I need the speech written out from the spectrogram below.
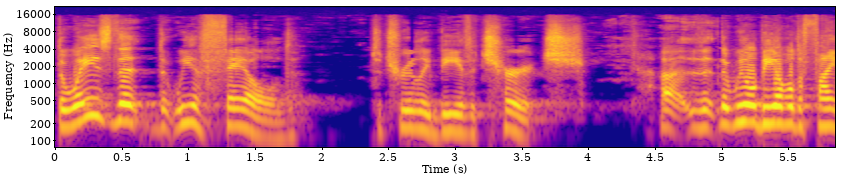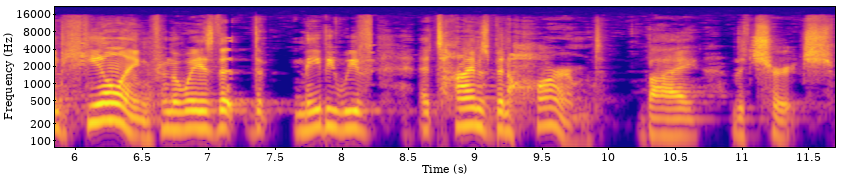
the ways that, that we have failed to truly be the church. Uh, that, that we will be able to find healing from the ways that, that maybe we've at times been harmed by the church.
